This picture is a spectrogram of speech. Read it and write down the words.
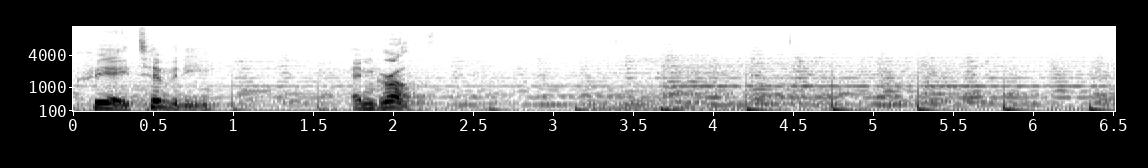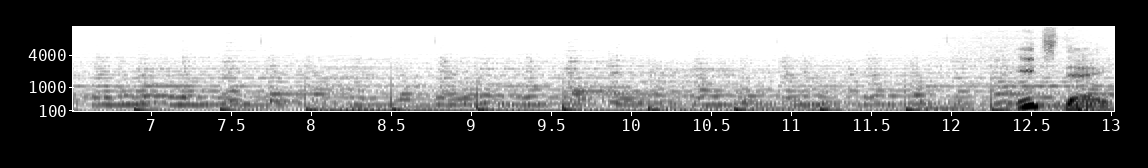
creativity, and growth. Each day,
